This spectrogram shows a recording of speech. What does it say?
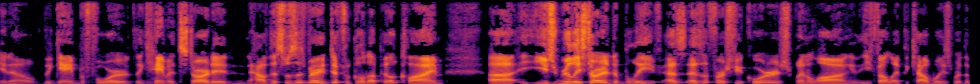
you know the game before the game had started and how this was a very difficult uphill climb uh, you really started to believe as as the first few quarters went along you felt like the cowboys were the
